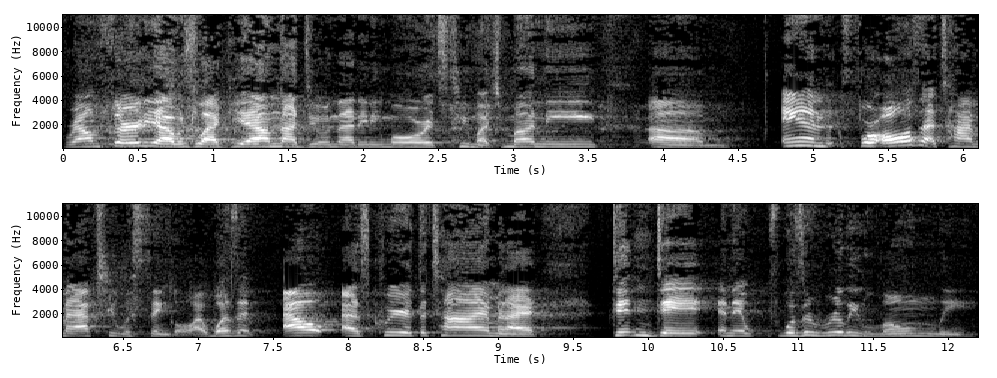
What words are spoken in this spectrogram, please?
Around 30, I was like, yeah, I'm not doing that anymore. It's too much money. Um, and for all of that time, I actually was single. I wasn't out as queer at the time, and I didn't date, and it was a really lonely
